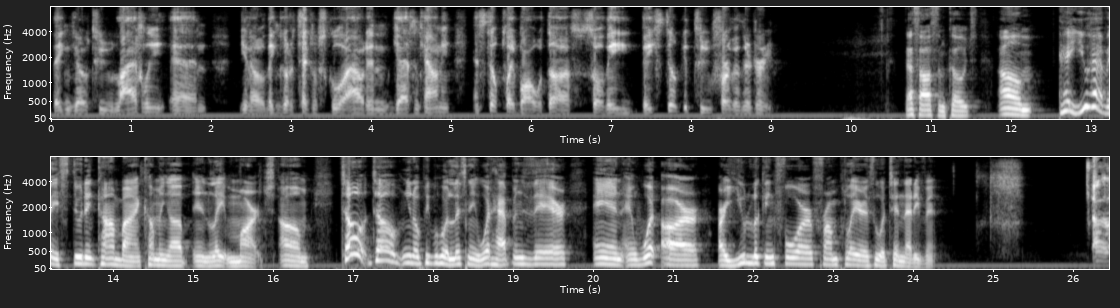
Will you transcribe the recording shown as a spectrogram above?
they can go to Lively, and you know they can go to technical school out in Gadsden County and still play ball with us. So they they still get to further their dream. That's awesome, Coach. Um, hey, you have a student combine coming up in late March. Um, tell tell you know people who are listening what happens there and and what are are you looking for from players who attend that event? Uh,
